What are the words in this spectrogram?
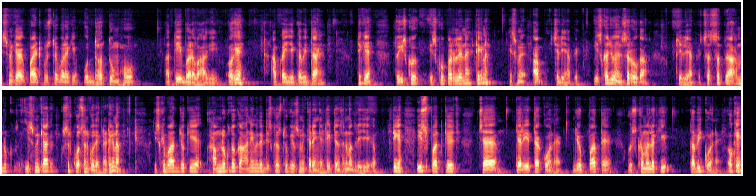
इसमें क्या पाठ्य पुस्तक बना कि उद्धव तुम हो, अति बड़भागी ओके आपका ये कविता है, ठीक है? तो इसको इसको पढ़ लेना है, ठीक है ना? इसमें अब चलिए यहाँ पे, इसका जो आंसर होगा चलिए यहाँ पे सब सब हम लोग, इसमें क्या, सिर्फ़ क्वेश्चन को देखना है, ठीक है ना? इसके बाद जो कि हम लोग तो कहानी में तो डिस्कस तो कि उसमें करेंगे, ठीक? टेंशन मत लीजिएगा, ठीक है? इस पद के चरित्र कौन है? जो पद है, उसका मतलब कि कवि कौन है, ओके?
